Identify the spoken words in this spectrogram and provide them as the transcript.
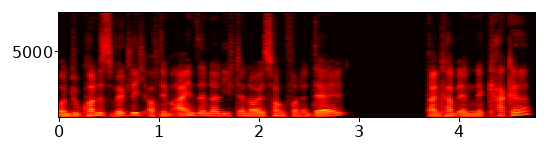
Und du konntest wirklich, auf dem einen Sender lief der neue Song von Adele. Dann kam irgendeine Kacke.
